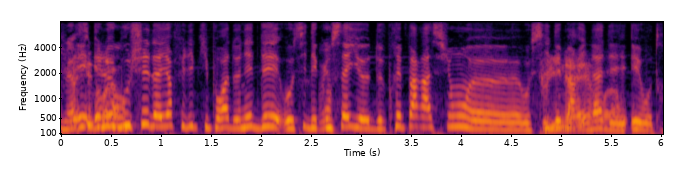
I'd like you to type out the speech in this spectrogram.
Merci Et, et le boucher, d'ailleurs, Philippe, qui pourra donner des, aussi des Oui. conseils de préparation, euh, aussi des Culinaire, voilà. et, et autres.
